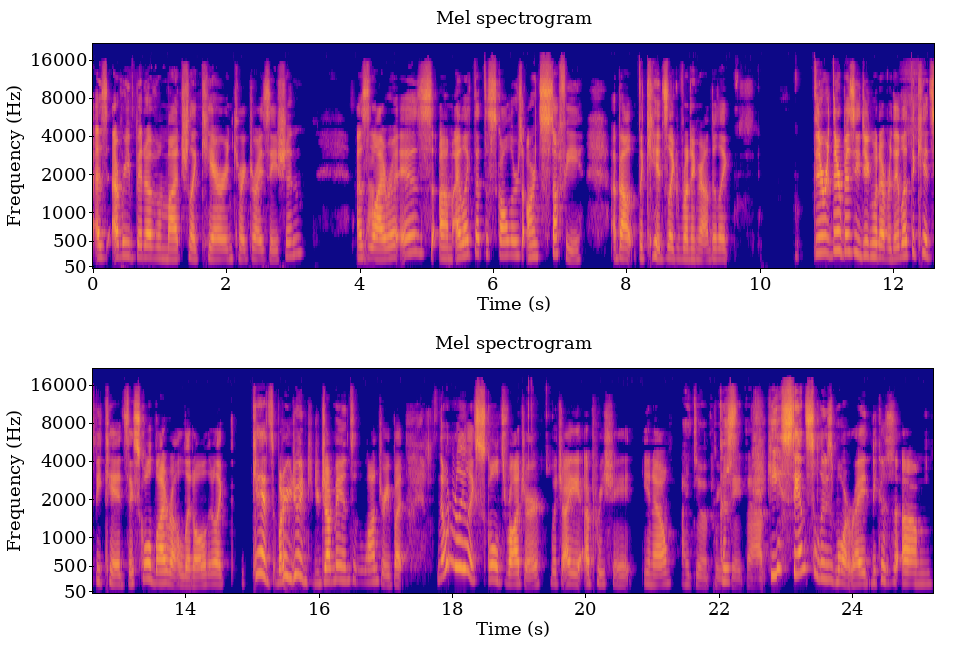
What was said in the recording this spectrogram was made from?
as every bit of a much like care and characterization as yeah. Lyra is. Um, I like that the scholars aren't stuffy about the kids like running around. They're like they're they're busy doing whatever. They let the kids be kids. They scold Lyra a little. They're like, "Kids, what are you doing? You're jumping into the laundry." But no one really like scolds Roger, which I appreciate, you know? I do appreciate that. He stands to lose more, right? Because um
